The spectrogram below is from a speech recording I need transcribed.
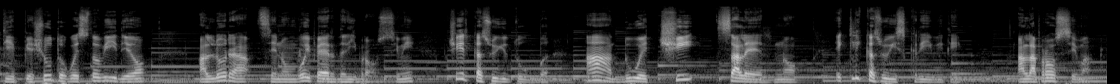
Ti è piaciuto questo video? Allora, se non vuoi perdere i prossimi, cerca su YouTube A2C Salerno e clicca su iscriviti. Alla prossima!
